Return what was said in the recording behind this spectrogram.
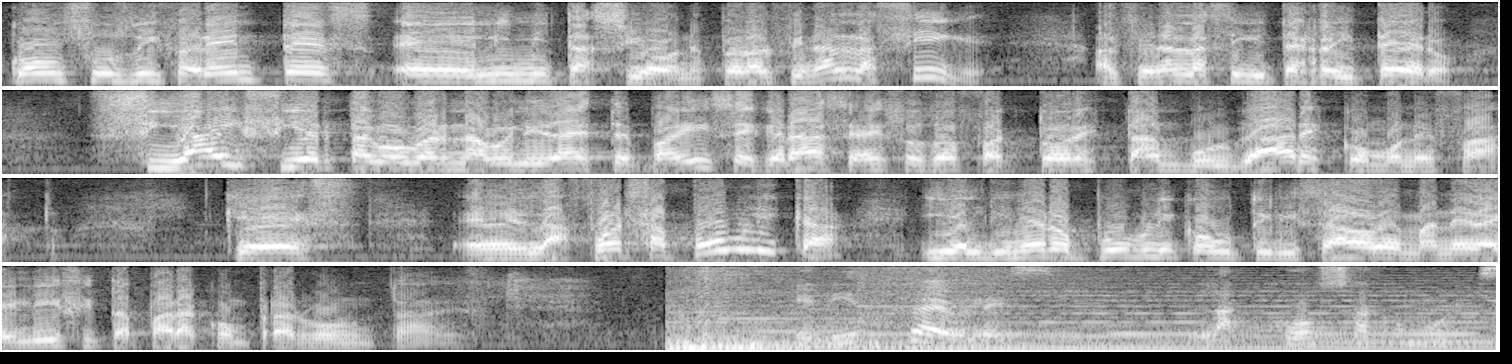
con sus diferentes eh, limitaciones, pero al final la sigue. Al final la sigue, y te reitero, si hay cierta gobernabilidad de este país es gracias a esos dos factores tan vulgares como nefastos, que es eh, la fuerza pública y el dinero público utilizado de manera ilícita para comprar voluntades. Edith Febles, la cosa como es.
